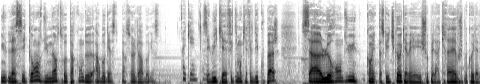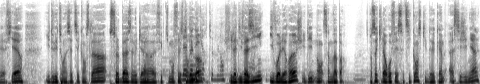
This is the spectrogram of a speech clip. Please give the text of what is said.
la séquence du meurtre, par contre, de Arbogast, le personnage de Arbogast. Ok. C'est lui qui a effectivement qui a fait le découpage. Ça a le rendu quand parce que Hitchcock avait chopé la crève, ou je sais pas quoi, il avait la fièvre. Il devait tourner cette séquence-là. Solbaz avait déjà effectivement fait Il le a donné storyboard. carte blanche. Il a dit vas-y. Il voit les rushs. Il dit non, ça me va pas. Mm. C'est pour ça qu'il a refait cette séquence qui est quand même assez géniale.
